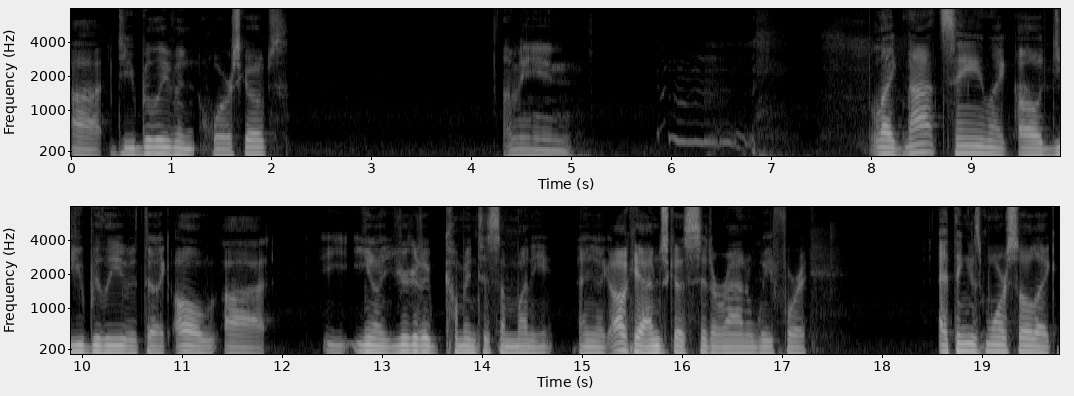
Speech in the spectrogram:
Uh, do you believe in horoscopes? I mean, Like, not saying like, oh, do you believe it? They're like, oh, uh, y- you know, you're gonna come into some money, and you're like, okay, I'm just gonna sit around and wait for it. I think it's more so like,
